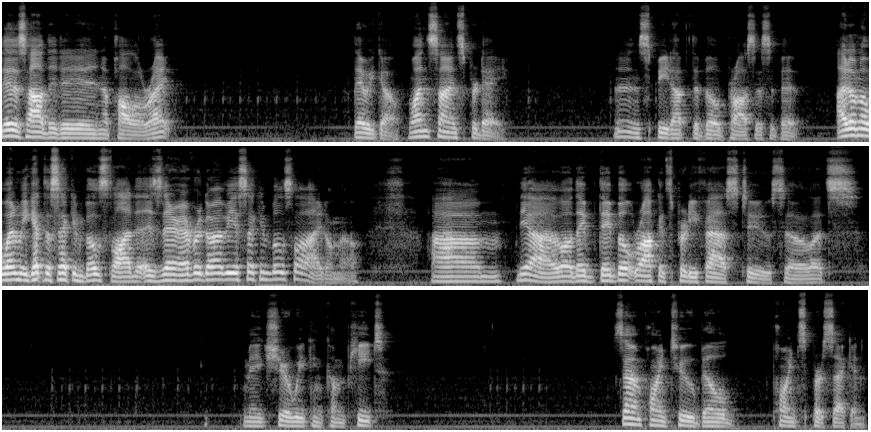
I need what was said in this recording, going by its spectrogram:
This is how they did it in Apollo, right? There we go. One science per day. And speed up the build process a bit. I don't know when we get the second build slot. Is there ever going to be a second build slot? I don't know. Um, yeah, well, they, they built rockets pretty fast, too, so let's make sure we can compete. 7.2 build points per second.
